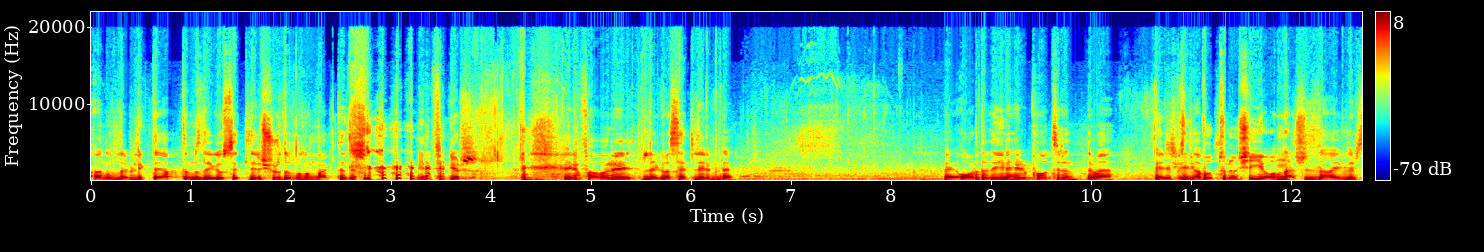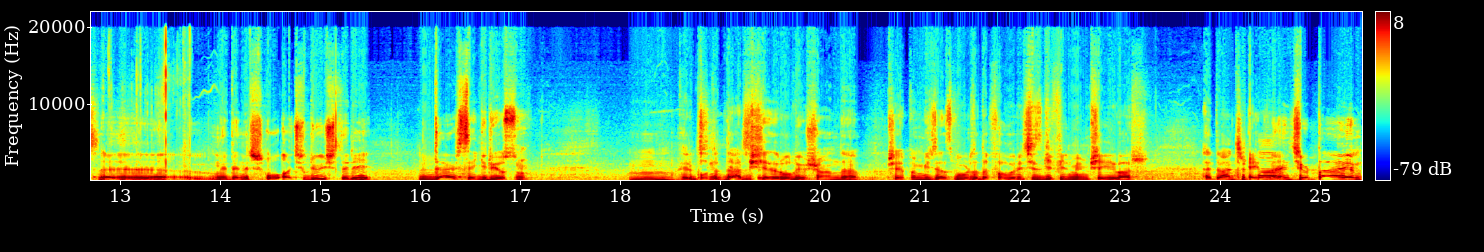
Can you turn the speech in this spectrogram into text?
Anıl'la birlikte yaptığımız Lego setleri şurada bulunmaktadır. Mini figür. Benim favori Lego setlerimde. Ve orada da yine Harry Potter'ın değil mi? Harry, Harry. Potter'ın şeyi onlar. Siz daha iyi bilirsiniz. Ee, ne denir? O açılıyor işleri derse giriyorsun. Harry Potter dersi. bir şeyler oluyor şu anda şey yapamayacağız. Burada da favori çizgi filmim şeyi var. Adventure Time. Adventure Time.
